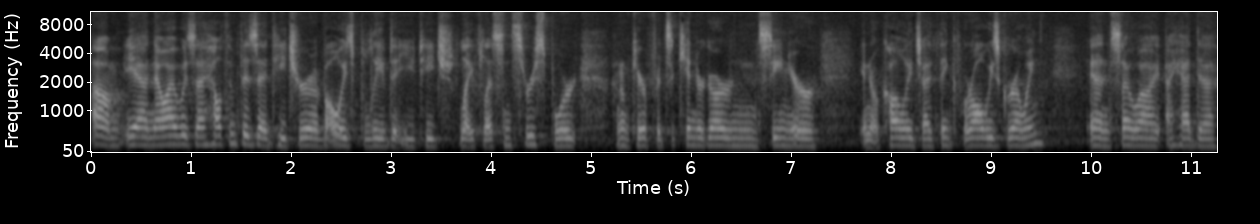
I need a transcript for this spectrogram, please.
Um, yeah, no, I was a health and phys ed teacher. I've always believed that you teach life lessons through sport. I don't care if it's a kindergarten, senior, you know, college. I think we're always growing. And so I, I had the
